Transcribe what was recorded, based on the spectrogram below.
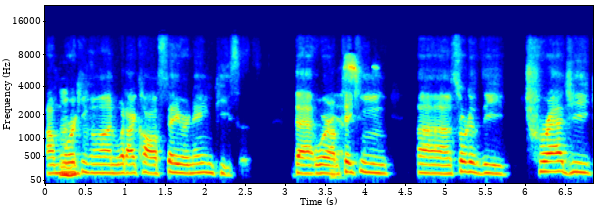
I'm mm-hmm. working on what I call say your name pieces. That where I'm taking uh, sort of the tragic,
